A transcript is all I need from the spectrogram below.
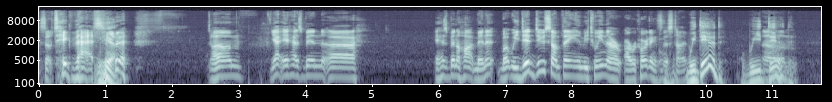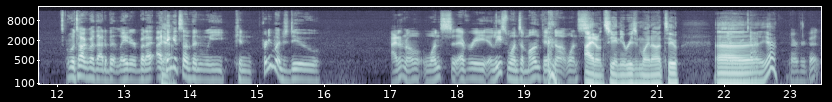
So take that. Yeah. um. Yeah, it has been. uh It has been a hot minute, but we did do something in between our, our recordings this time. we did. We did. Um, We'll talk about that a bit later, but I, I think it's something we can pretty much do. I don't know, once every, at least once a month, if not once I don't see any reason why not to. Uh, time. yeah. every bit.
